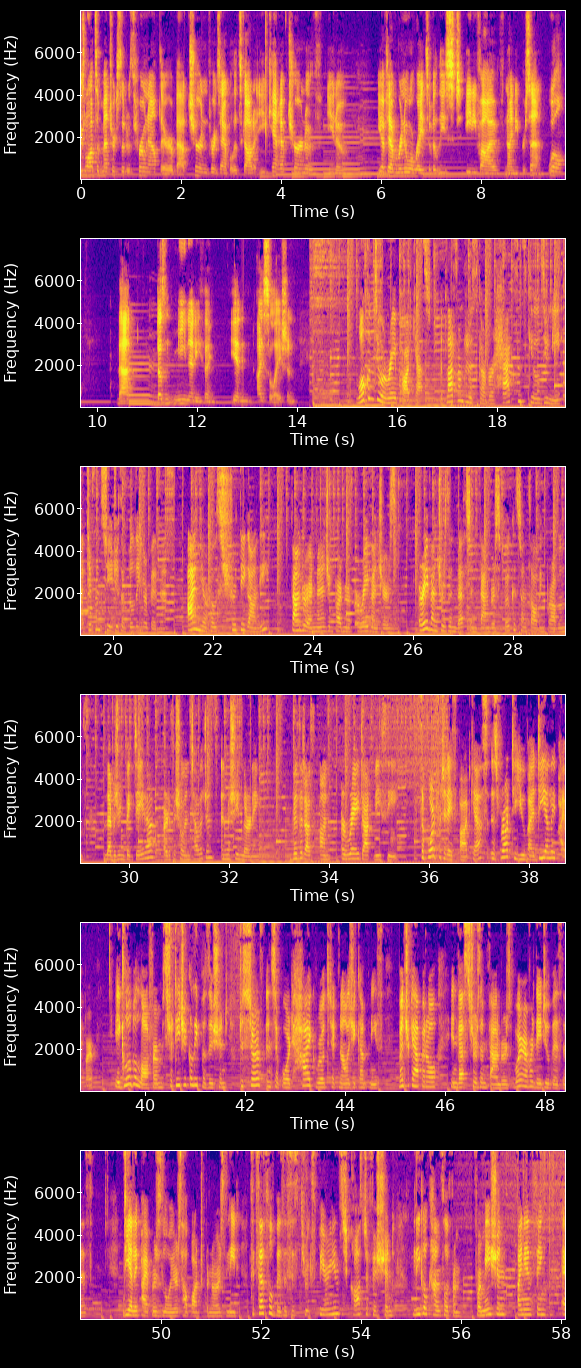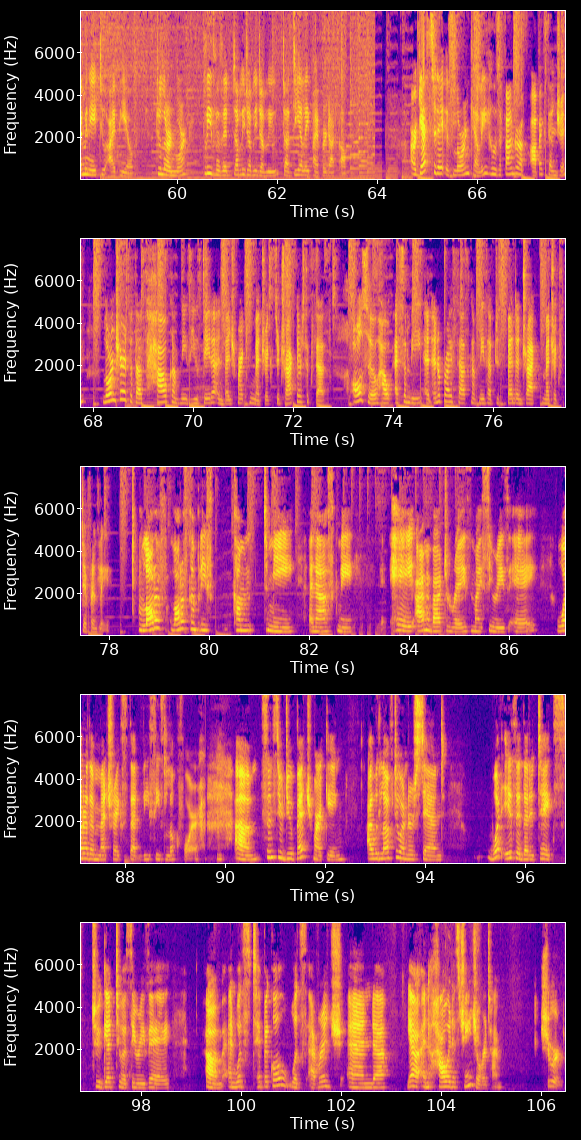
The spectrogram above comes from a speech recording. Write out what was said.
there's lots of metrics that are thrown out there about churn, for example. It's got you can't have churn of you know you have to have renewal rates of at least 85, 90%. Well, that doesn't mean anything in isolation. Welcome to Array Podcast, the platform to discover hacks and skills you need at different stages of building your business. I'm your host, Shruti Gandhi, founder and managing partner of Array Ventures. Array Ventures invests in founders focused on solving problems, leveraging big data, artificial intelligence, and machine learning. Visit us on array.vc Support for today's podcast is brought to you by DLA Piper, a global law firm strategically positioned to serve and support high growth technology companies, venture capital, investors, and founders wherever they do business. DLA Piper's lawyers help entrepreneurs lead successful businesses through experienced, cost efficient legal counsel from formation, financing, M&A to IPO. To learn more, please visit www.dlapiper.com. Our guest today is Lauren Kelly, who is a founder of OPEX Engine. Lauren shares with us how companies use data and benchmarking metrics to track their success, also, how SMB and enterprise SaaS companies have to spend and track metrics differently. A lot of, a lot of companies come to me and ask me, Hey, I'm about to raise my Series A what are the metrics that VCs look for? Mm-hmm. Um, since you do benchmarking, I would love to understand what is it that it takes to get to a Series A, um, and what's typical, what's average, and uh, yeah, and how it has changed over time. Sure,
